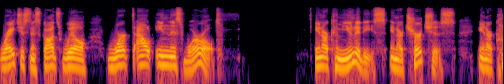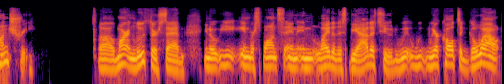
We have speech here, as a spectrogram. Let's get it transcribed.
righteousness, God's will, worked out in this world, in our communities, in our churches, in our country. Uh, Martin Luther said, you know, in response and in light of this beatitude, we, we are called to go out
